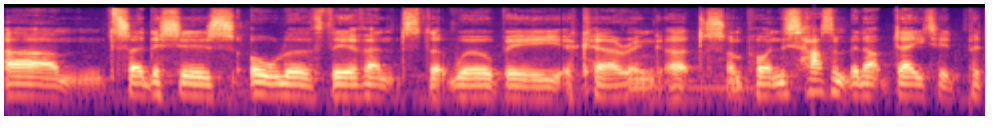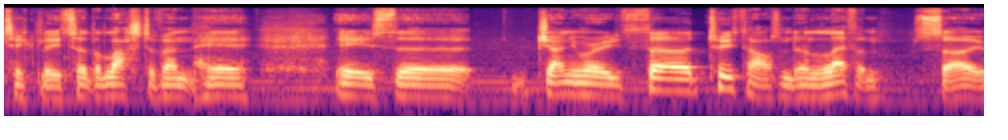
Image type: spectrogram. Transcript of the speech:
um, so this is all of the events that will be occurring at some point. This hasn't been updated particularly, so the last event here is the January 3rd, 2011. So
